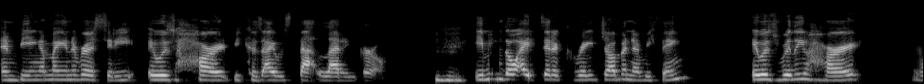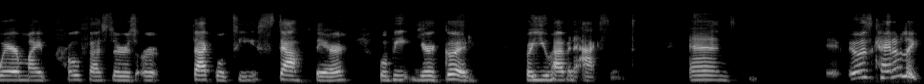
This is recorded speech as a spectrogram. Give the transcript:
and being at my university, it was hard because I was that Latin girl. Mhm. Even though I did a great job and everything, it was really hard where my professors or faculty, staff there will be, you're good, but you have an accent. And it, was kind of like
